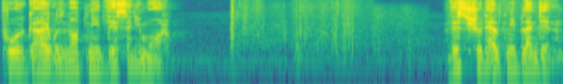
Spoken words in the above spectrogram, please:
Poor guy will not need this anymore. This should help me blend in.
